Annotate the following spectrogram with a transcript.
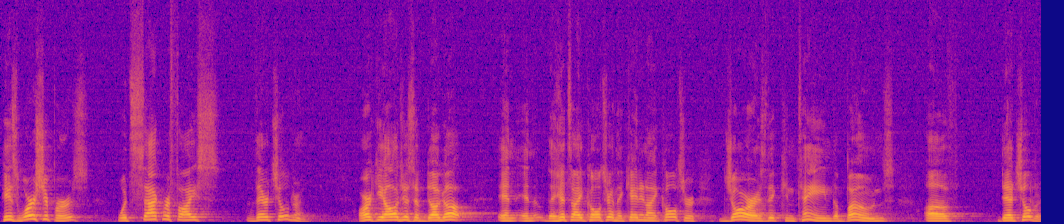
His worshippers would sacrifice their children. Archaeologists have dug up in, in the Hittite culture and the Canaanite culture jars that contain the bones of dead children.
